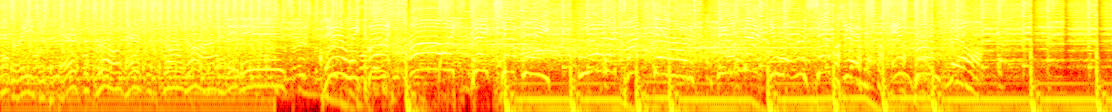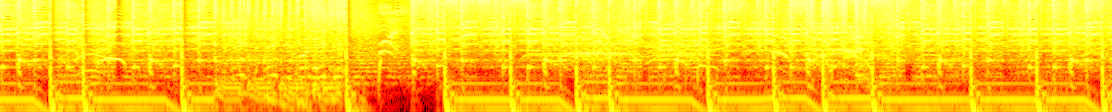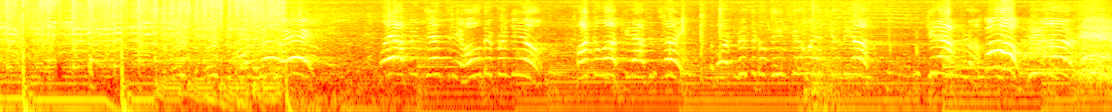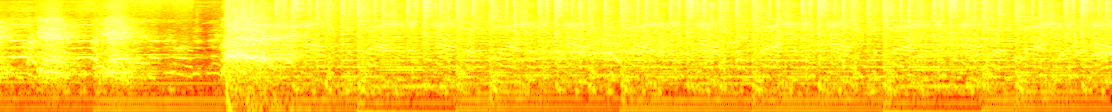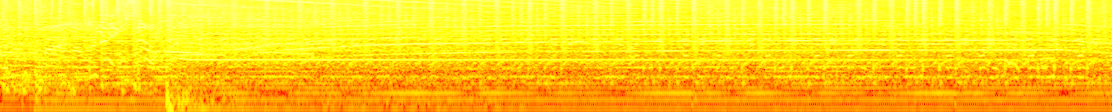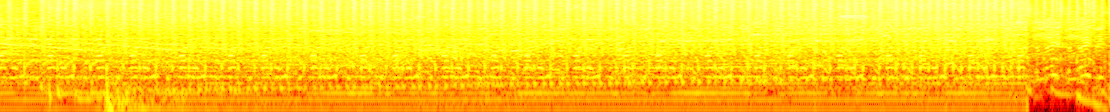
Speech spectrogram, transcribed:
never easy, but there's the throw, there's the strong arm, and it is nearly caught. Oh, it's Burnsville. Hey! Playoff intensity, whole different deal. Buckle up, get after tonight. The more physical team's gonna win, it's gonna be us. Get after them. Go!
